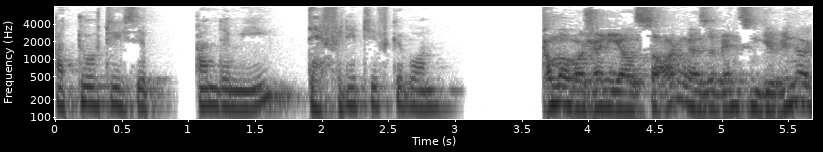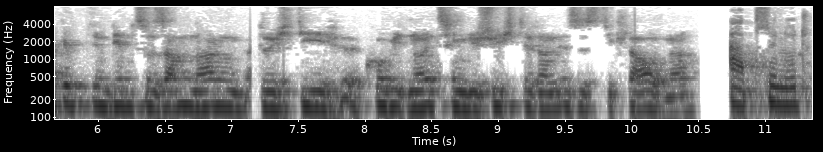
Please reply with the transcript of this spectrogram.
hat durch diese Pandemie definitiv gewonnen. Kann man wahrscheinlich auch sagen, also wenn es einen Gewinner gibt in dem Zusammenhang durch die Covid-19-Geschichte, dann ist es die Cloud. Ne? Absolut.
